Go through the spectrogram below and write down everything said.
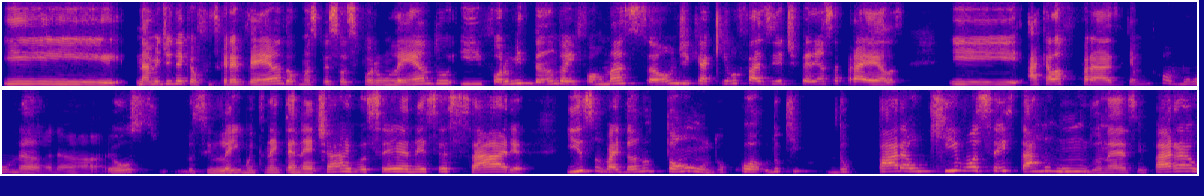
E na medida que eu fui escrevendo, algumas pessoas foram lendo e foram me dando a informação de que aquilo fazia diferença para elas e aquela frase que é muito comum na, na eu assim, leio muito na internet, ai, ah, você é necessária. Isso vai dando tom do, do que do para o que você está no mundo, né? Assim, para,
